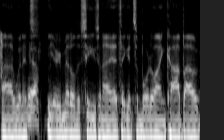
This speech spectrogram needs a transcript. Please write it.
uh, when it's yeah. your middle of the season. I, I, think it's a borderline cop out.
